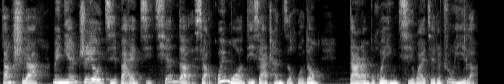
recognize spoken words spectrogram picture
当时啊，每年只有几百几千的小规模地下产子活动，当然不会引起外界的注意了。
